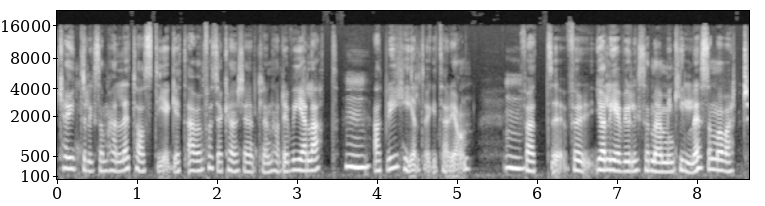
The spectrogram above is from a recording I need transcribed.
kan ju inte liksom heller ta steget, även fast jag kanske egentligen hade velat, Mm. att bli helt vegetarian. Mm. För, att, för jag lever ju liksom med min kille som har varit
